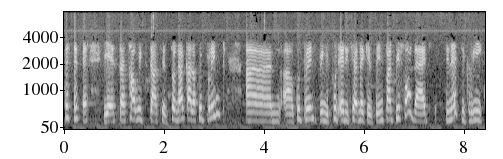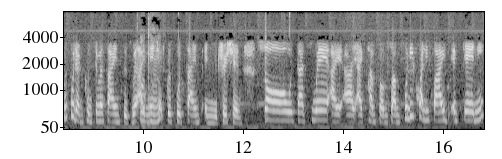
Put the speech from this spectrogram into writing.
yes that's how it started. So ndaqala kwiprint um uh, kwiprint being a food editor magazine. But before that ndine-degree kwi-food and consumer sciences where Okay. i majored kwi-food science and nutrition. So that's where I, I, I come from. So i'm fully qualified at Kenny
